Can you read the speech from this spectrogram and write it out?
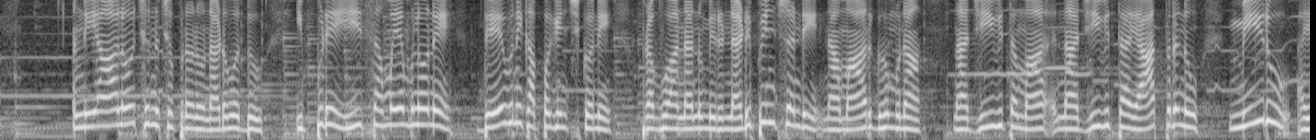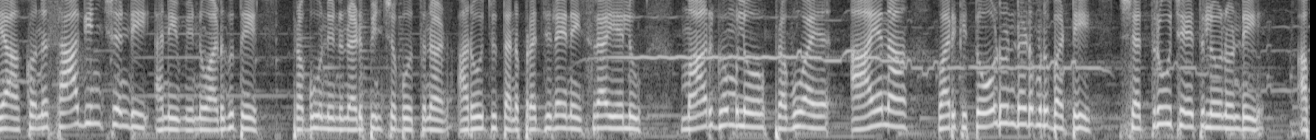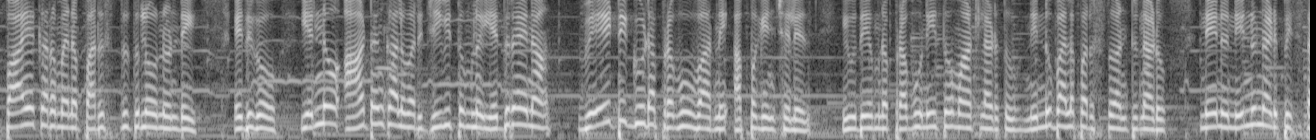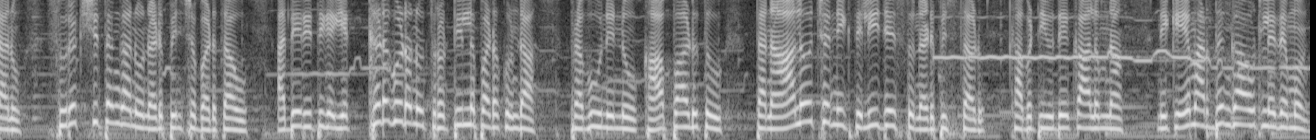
నీ ఆలోచన చొప్పున నువ్వు నడవద్దు. ఇప్పుడే ఈ సమయంలోనే దేవునికి అప్పగించుకొని ప్రభు నన్ను మీరు నడిపించండి నా మార్గమున నా జీవిత మా నా జీవిత యాత్రను మీరు అయా కొనసాగించండి అని నిన్ను అడిగితే ప్రభువు నిన్ను నడిపించబోతున్నాడు. ఆ రోజు తన ప్రజలైన ఇస్రాయేలు మార్గంలో ప్రభు ఆయ- ఆయన వారికి తోడుండడమును బట్టి శత్రువు చేతిలో నుండి అపాయకరమైన పరిస్థితుల్లో నుండి. ఎదిగో ఎన్నో ఆటంకాలు వారి జీవితంలో ఎదురైన వేటికి కూడా ప్రభు వారిని అప్పగించలేదు. ఈ ఉదయం ప్రభు నీతో మాట్లాడుతూ నిన్ను బలపరుస్తూ అంటున్నాడు. నేను నిన్ను నడిపిస్తాను. సురక్షితంగా నువ్వు నడిపించబడతావు. అదే రీతిగా ఎక్కడ కూడా నువ్వు త్రొట్టిల్ల పడకుండా ప్రభువు నిన్ను కాపాడుతూ తన ఆలోచన నీకు తెలియజేస్తూ నడిపిస్తాడు. కాబట్టి ఈ ఉదయ కాలంన నీకేం అర్థం కావట్లేదేమో.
